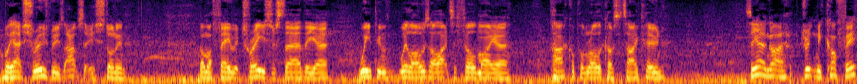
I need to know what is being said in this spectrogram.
But yeah, Shrewsbury's absolutely stunning. Got my favourite trees just there, the uh, weeping willows. I like to fill my uh, park up on Rollercoaster Tycoon. So yeah, I'm gonna drink my coffee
